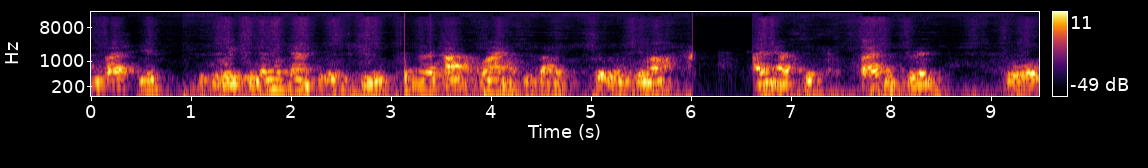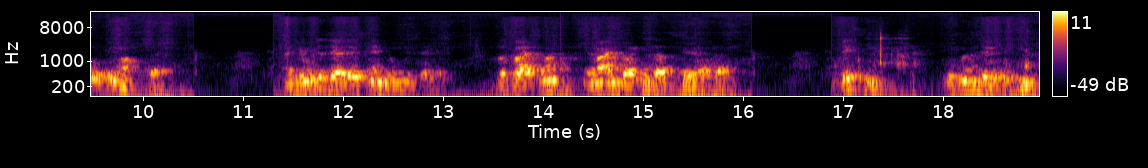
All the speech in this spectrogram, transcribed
Ein Beispiel ist übrigens in der modernen Philosophie. Der Karl Quine hat sich damit berühmt gemacht. Ein erstes Zeichenfilm zu Rolle gemacht wird. Ein Jude, der ist Sendung Was weiß man, wenn man einen solchen Satz gehört hat? Wissen tut man wirklich nicht,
